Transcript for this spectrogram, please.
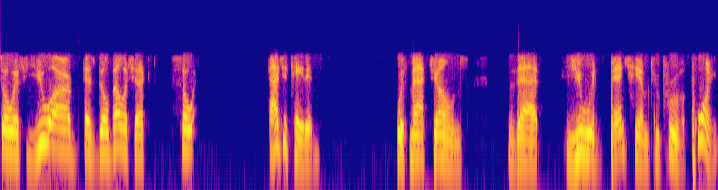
So if you are, as Bill Belichick, so agitated with Mac Jones that you would bench him to prove a point,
